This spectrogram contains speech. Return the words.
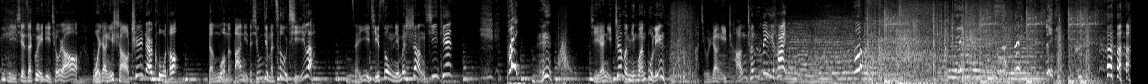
你现在跪地求饶，我让你少吃点苦头，等我们把你的兄弟们凑齐了，再一起送你们上西天。呸！嗯，既然你这么冥顽不灵，那就让你尝尝厉害。啊！哈哈哈！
